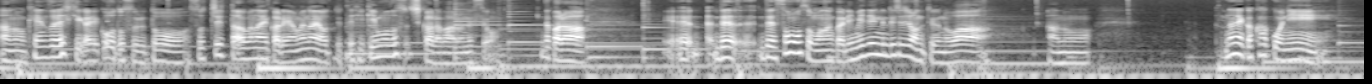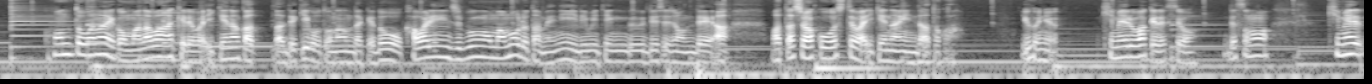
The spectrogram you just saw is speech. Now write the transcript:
あの健在意識が行こうとするとそっち行って危ないからやめなよって言って引き戻す力があるんですよ。だからででそもそもなんかリミティングディシジョンっていうのはあの何か過去に本当は何かを学ばなければいけなかった出来事なんだけど代わりに自分を守るためにリミティングディシジョンであ私はこうしてはいけないんだとかいうふうに決めるわけですよ。でその決め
